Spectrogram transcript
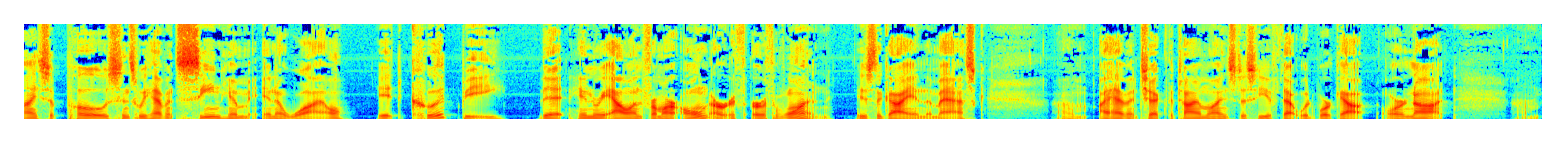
I suppose since we haven't seen him in a while, it could be that Henry Allen from our own Earth, Earth 1, is the guy in the mask. Um, I haven't checked the timelines to see if that would work out or not. Um,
